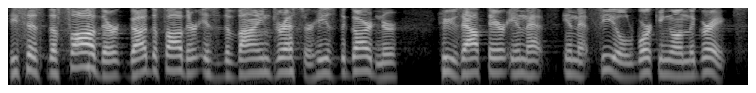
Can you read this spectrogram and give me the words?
He says, The Father, God the Father, is the vine dresser. He's the gardener who's out there in that, in that field working on the grapes.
